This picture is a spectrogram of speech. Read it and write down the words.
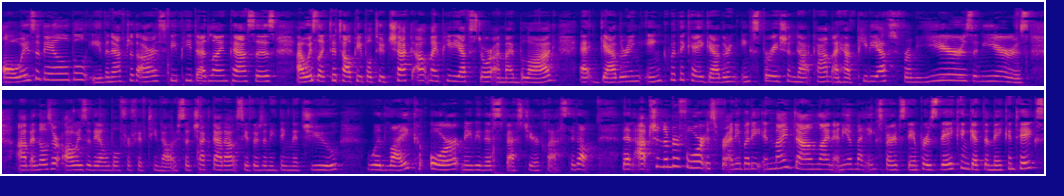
always available, even after the RSVP deadline passes. I always like to tell people to check out my PDF store on my blog at Gathering Ink with a K, gatheringinkspiration.com. I have PDFs from years and years, um, and those are always available for $15. So check that out, see if there's anything that you would like, or maybe this best year class to go. Then option number four is for anybody in my downline, any of my Inkspired stampers, they can get the make and takes,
